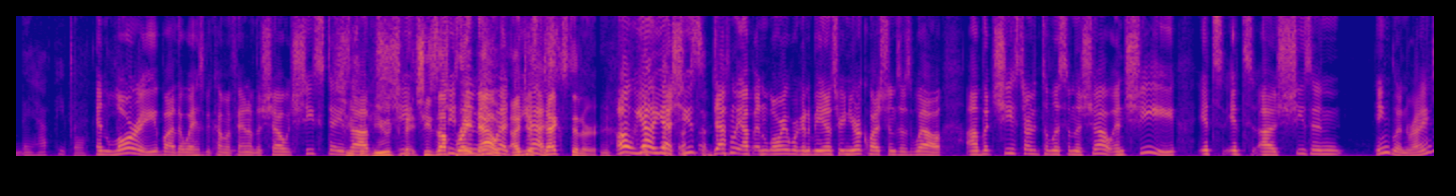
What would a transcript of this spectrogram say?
they have people. And Lori, by the way, has become a fan of the show. She stays She's a up. huge fan. She's up right now. England. I just Yes. texted her. Oh yeah, yeah. She's definitely up. And Lori, we're going to be answering your questions as well. Uh, but she started to listen to the show, and she, it's it's uh, she's in England, right?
